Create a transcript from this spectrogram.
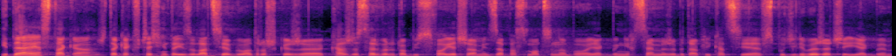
Idea jest taka, że tak jak wcześniej ta izolacja była troszkę, że każdy serwer robi swoje, trzeba mieć zapas mocy, no bo jakby nie chcemy, żeby te aplikacje współdzieliły rzeczy i jakby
